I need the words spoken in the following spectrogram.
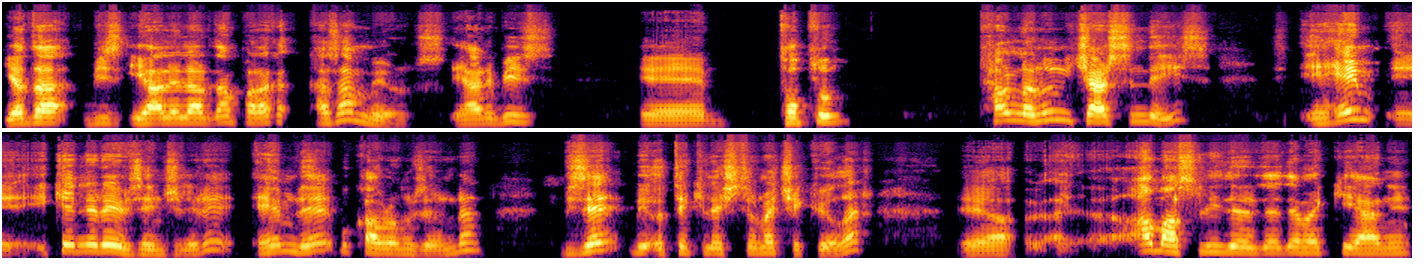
Ya da biz ihalelerden para ka- kazanmıyoruz. Yani biz e, toplum tarlanın içerisindeyiz. E, hem e, kendileri ev zencileri hem de bu kavram üzerinden bize bir ötekileştirme çekiyorlar. E, Hamas lideri de demek ki yani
